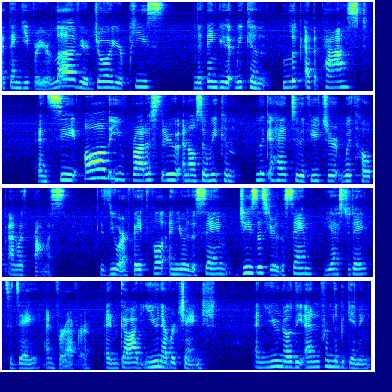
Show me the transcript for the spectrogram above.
I thank you for your love, your joy, your peace, and I thank you that we can look at the past and see all that you've brought us through, and also we can look ahead to the future with hope and with promise. Because you are faithful and you're the same. Jesus, you're the same yesterday, today, and forever. And God, you never change. And you know the end from the beginning.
